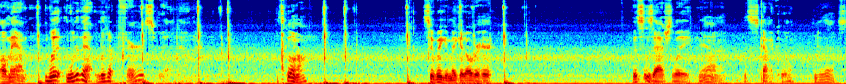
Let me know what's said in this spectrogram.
Oh man, look, look at that lit up Ferris wheel down there. What's going on? Let's see if we can make it over here. This is actually, yeah, this is kind of cool. Look at this.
